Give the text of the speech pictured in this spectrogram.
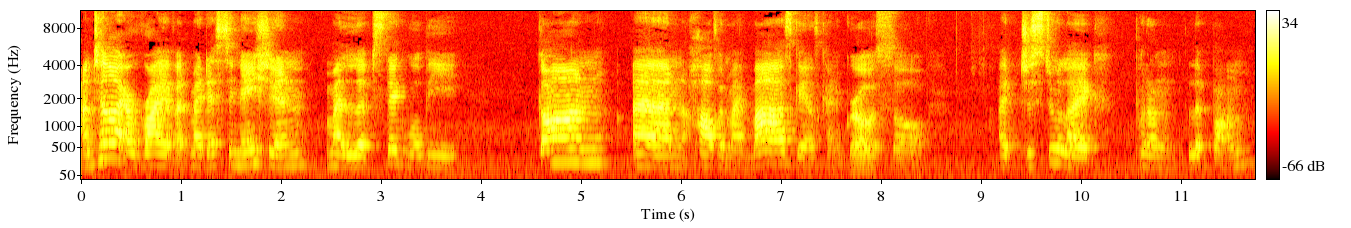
until I arrive at my destination, my lipstick will be gone and half in my mask and it's kind of gross. So I just do like put on lip balm.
